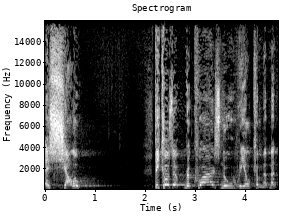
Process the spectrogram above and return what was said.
is shallow because it requires no real commitment.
